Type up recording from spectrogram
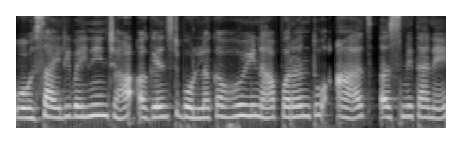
व सायली बहिणींच्या अगेन्स्ट बोलणं का होईना परंतु आज अस्मिताने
